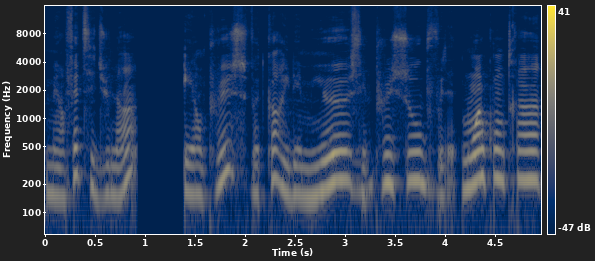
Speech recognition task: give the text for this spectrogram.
mais en fait, c'est du lin. Et en plus, votre corps, il est mieux, c'est plus souple, vous êtes moins contraint.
